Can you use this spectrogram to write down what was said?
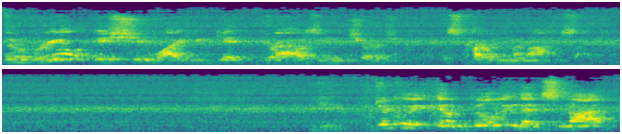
The real issue why you get drowsy in church is carbon monoxide. You- Particularly in a building that's not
